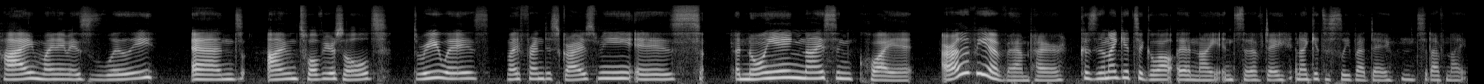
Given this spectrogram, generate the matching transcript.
Hi, my name is Lilly, and I'm 12 years old. Three ways my friend describes me is annoying, nice, and quiet. I'd rather be a vampire, because then I get to go out at night instead of day, and I get to sleep at day instead of night.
